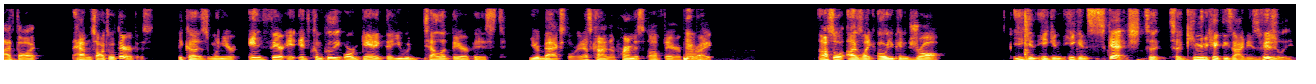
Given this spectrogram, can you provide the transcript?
I thought, have him talk to a therapist because when you're in fair, it, it's completely organic that you would tell a therapist your backstory. That's kind of the premise of therapy, right? Also, I was like, oh, you can draw. He can he can he can sketch to to communicate these ideas visually.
